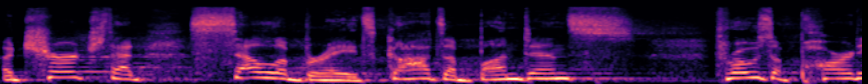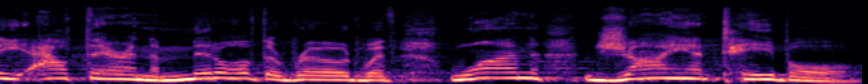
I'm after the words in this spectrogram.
A church that celebrates God's abundance, throws a party out there in the middle of the road with one giant table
